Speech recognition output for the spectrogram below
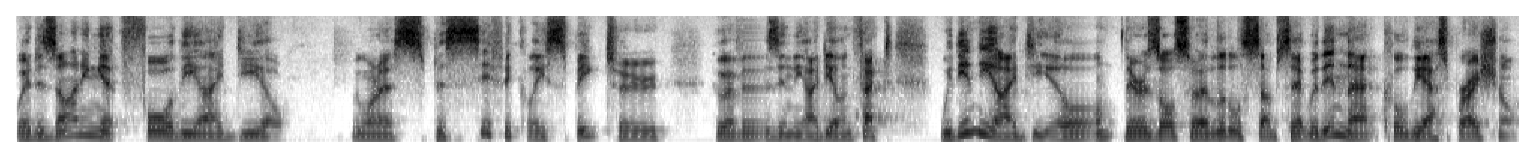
We're designing it for the ideal. We want to specifically speak to whoever's in the ideal. In fact, within the ideal, there is also a little subset within that called the aspirational.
